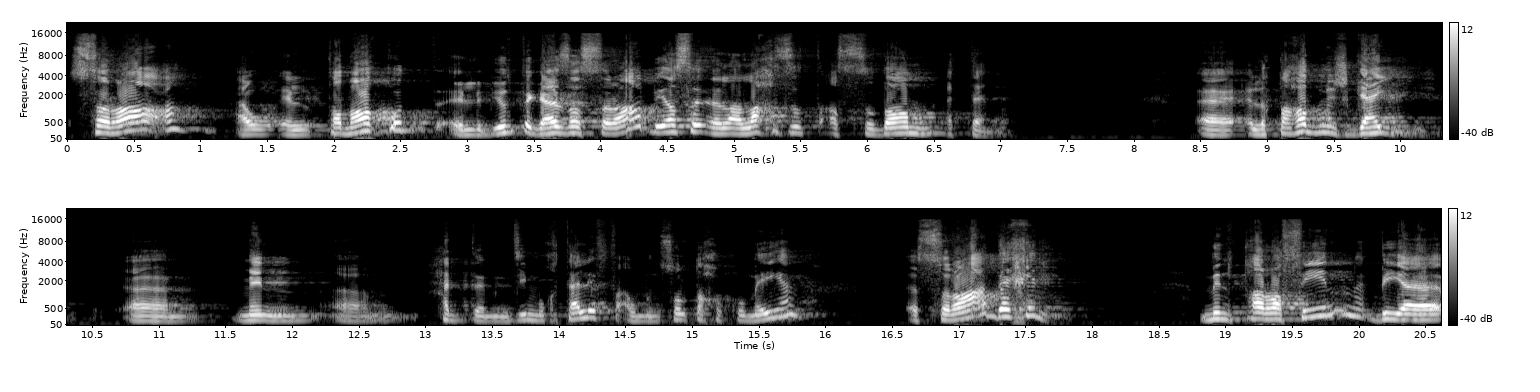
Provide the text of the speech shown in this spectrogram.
صراع أو التناقض اللي بينتج هذا الصراع بيصل إلى لحظة الصدام التام الاضطهاد مش جاي من حد من دين مختلف أو من سلطة حكومية الصراع داخلي. من طرفين بي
